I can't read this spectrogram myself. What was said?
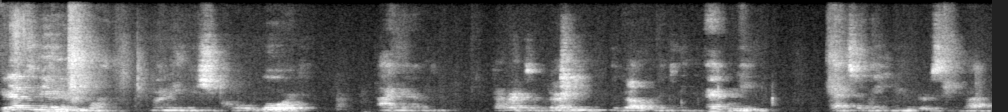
Good afternoon, everyone. My name is Shakur Ward. I am Director of Learning, Development, and Equity at Tulane University Library.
